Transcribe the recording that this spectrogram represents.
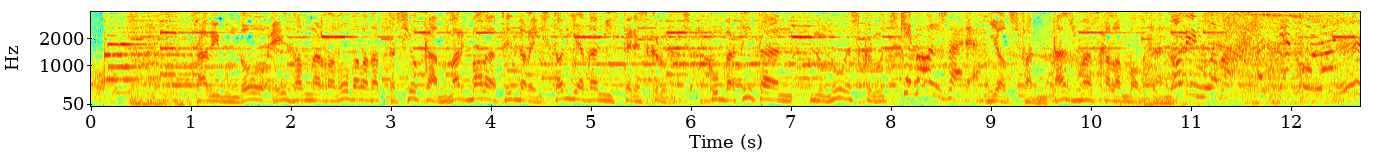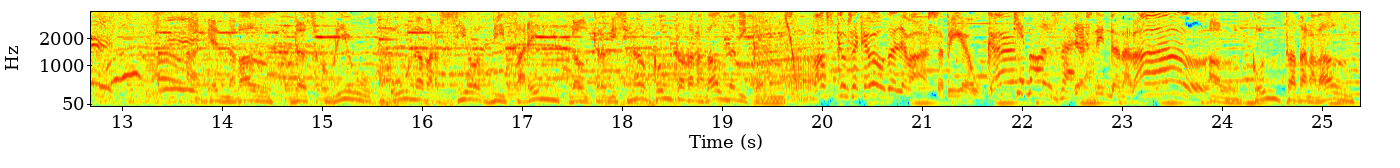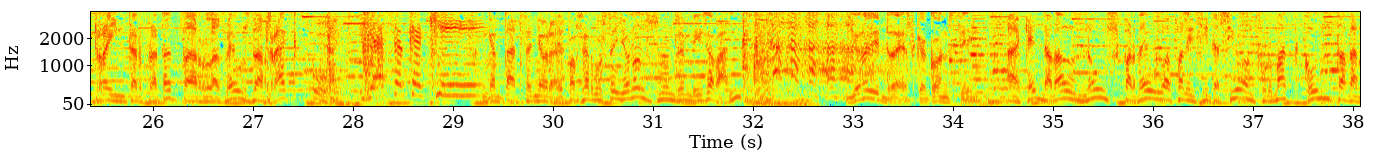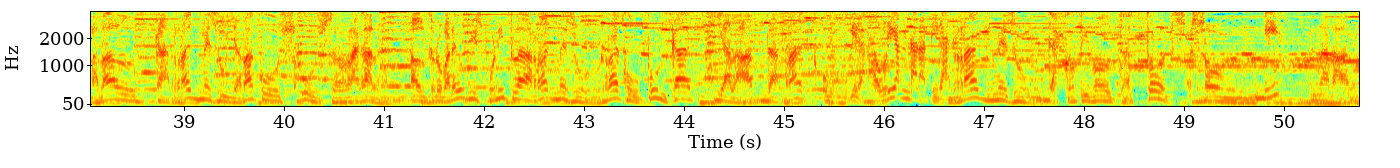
Xavi Bundó és el narrador de l'adaptació que Marc Bala ha fet de la història de Mr. Scrooge, convertit en Nunu Scrooge Què vols ara? i els fantasmes que l'envolten. Doni'm la mà! Estem volant! Aquest Nadal descobriu una versió diferent del tradicional conte de Nadal de Dickens. Pels que us acabeu de llevar, sapigueu que... Què vols ara? Ja és nit de Nadal! El conte de Nadal reinterpretat per les veus de RAC1. Ja sóc aquí. Encantat, senyora. Per cert, vostè i jo no ens, no ens hem vist abans? Jo no he dit res, que consti. Aquest Nadal no us perdeu la felicitació en format conte de Nadal que RAC més i Abacus us regalen. El trobareu disponible a RAC més RAC1.cat RAC1.cat i a l'app de RAC1. Mira, hauríem d'anar tirant. RAC més 1. De cop i volta, tots som... Miss Nadal.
